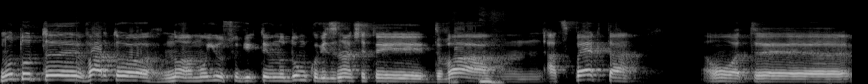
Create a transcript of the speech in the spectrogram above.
Ну тут е, варто, на мою суб'єктивну думку, відзначити два м, аспекта. От, е,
